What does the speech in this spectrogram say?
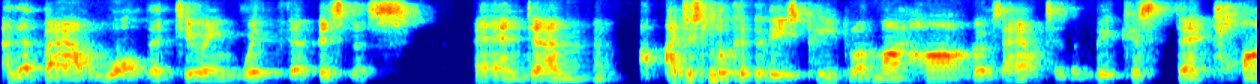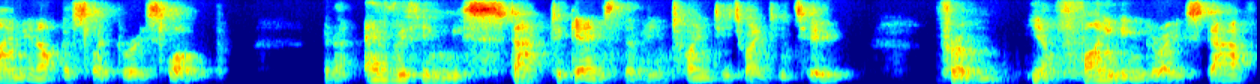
and about what they're doing with their business. And um, I just look at these people and my heart goes out to them because they're climbing up a slippery slope. You know, everything is stacked against them in 2022 from, you know, finding great staff,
